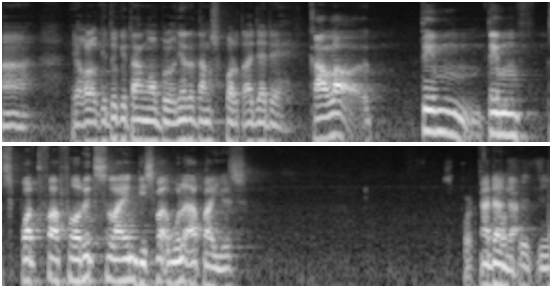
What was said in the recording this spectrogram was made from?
ah. ya kalau gitu kita ngobrolnya tentang sport aja deh. Kalau tim tim sport favorit selain di sepak bola apa Yus? Sport Ada nggak? di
